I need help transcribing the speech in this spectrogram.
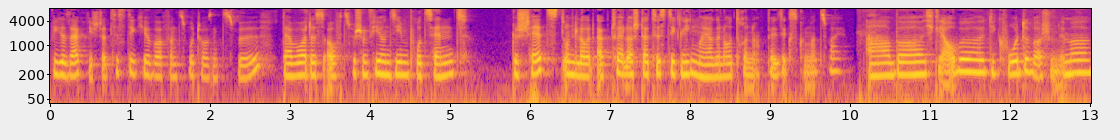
wie gesagt, die Statistik hier war von 2012. Da wurde es auf zwischen 4 und 7 Prozent geschätzt und laut aktueller Statistik liegen wir ja genau drin, bei 6,2. Aber ich glaube, die Quote war schon immer,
